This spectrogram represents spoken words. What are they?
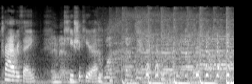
try everything. Amen. Cue Shakira.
